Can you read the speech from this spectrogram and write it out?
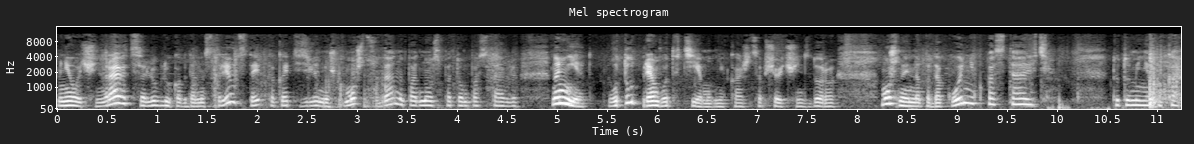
Мне очень нравится. Люблю, когда на столе вот стоит какая-то зеленушка. Может, сюда на поднос потом поставлю. Но нет, вот тут прям вот в тему, мне кажется, вообще очень здорово. Можно и на подоконник поставить. Тут у меня пока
